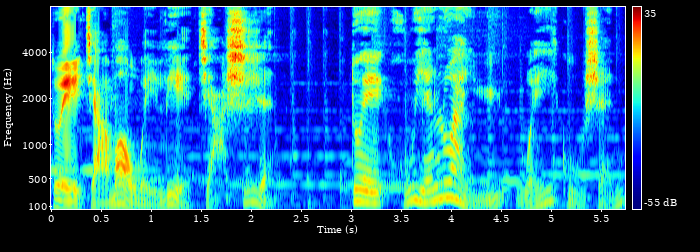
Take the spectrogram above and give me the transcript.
对假冒伪劣假诗人，对胡言乱语伪股神。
